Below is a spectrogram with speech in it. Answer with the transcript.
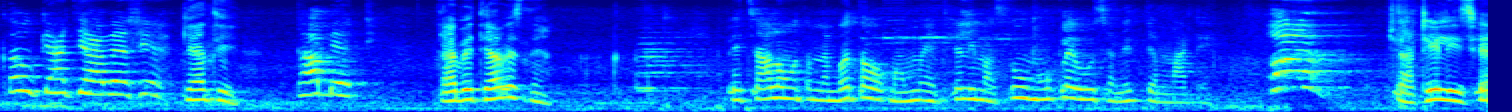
કહું ક્યાંથી આવે છે ક્યાંથી ધાબેથી ધાબેથી છે ને એ ચાલો હું તમને બતાવું મમ્મીએ થેલીમાં શું મોકલેવું છે નિત્યમ માટે આ થેલી છે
